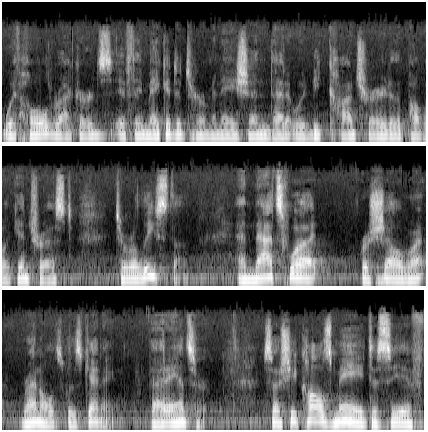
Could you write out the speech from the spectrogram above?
withhold records if they make a determination that it would be contrary to the public interest to release them. And that's what Rochelle Reynolds was getting, that answer. So she calls me to see if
